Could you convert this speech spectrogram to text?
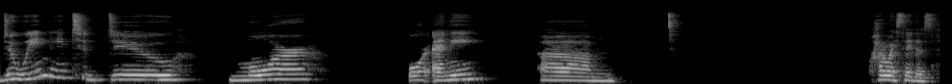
Do we need to do more or any um how do I say this?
